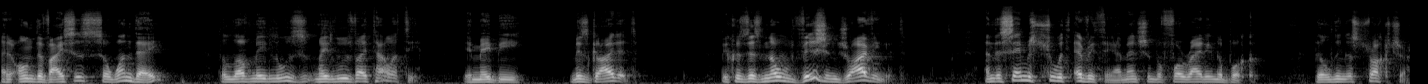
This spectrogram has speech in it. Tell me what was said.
its own devices. So one day, the love may lose, may lose vitality. It may be misguided because there's no vision driving it. And the same is true with everything. I mentioned before writing a book, building a structure,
